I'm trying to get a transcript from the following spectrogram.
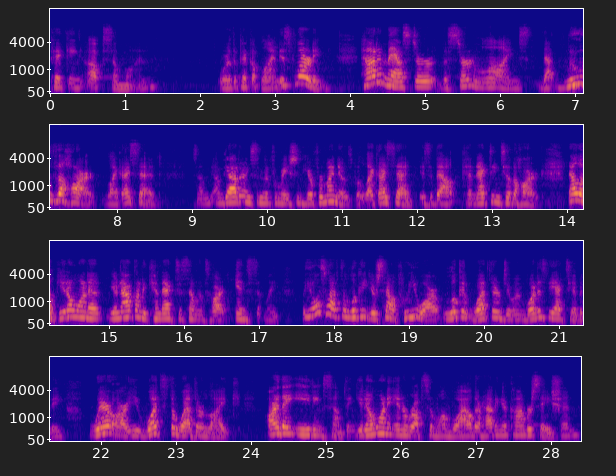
picking up someone or the pickup line is flirting. How to master the certain lines that move the heart, like I said. So I'm, I'm, gathering some information here for my notes, but like I said, is about connecting to the heart. Now, look, you don't want to, you're not going to connect to someone's heart instantly, but you also have to look at yourself, who you are, look at what they're doing, what is the activity, where are you, what's the weather like, are they eating something? You don't want to interrupt someone while they're having a conversation.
